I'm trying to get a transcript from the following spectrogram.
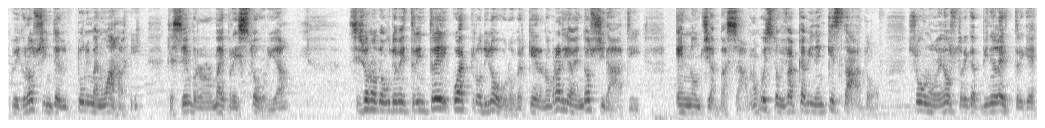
quei grossi interruttori manuali che sembrano ormai preistoria, si sono dovute mettere in 3-4 di loro perché erano praticamente ossidati e non si abbassavano. Questo vi fa capire in che stato sono le nostre cabine elettriche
